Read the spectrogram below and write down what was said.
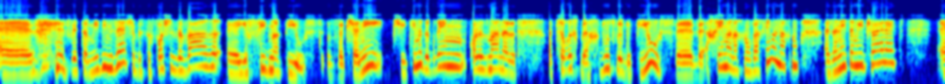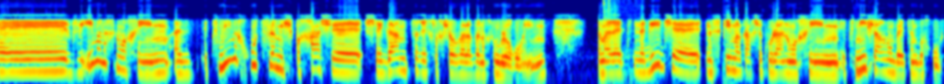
אה, ותמיד עם זה שבסופו של דבר אה, יפסיד מהפיוס. וכשאני, כשאיתי מדברים כל הזמן על הצורך באחדות ובפיוס, ואחים אנחנו ואחים אנחנו, אז אני תמיד שואלת, ואם אנחנו אחים, אז את מי מחוץ למשפחה ש, שגם צריך לחשוב עליו אנחנו לא רואים? זאת אומרת, נגיד שנסכים על כך שכולנו אחים, את מי השארנו בעצם בחוץ?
